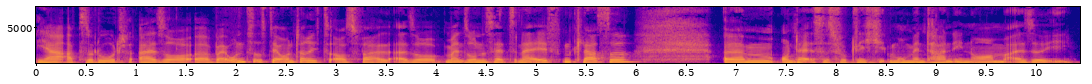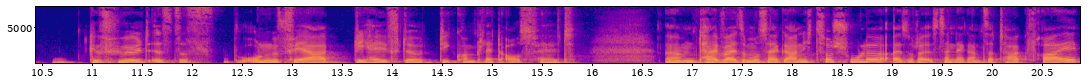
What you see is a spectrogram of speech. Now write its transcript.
Ja, absolut. Also äh, bei uns ist der Unterrichtsausfall, also mein Sohn ist jetzt in der elften Klasse ähm, und da ist es wirklich momentan enorm. Also gefühlt ist es ungefähr die Hälfte, die komplett ausfällt. Ähm, teilweise muss er gar nicht zur Schule, also da ist dann der ganze Tag frei.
